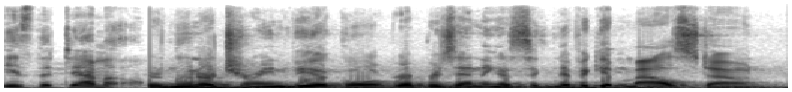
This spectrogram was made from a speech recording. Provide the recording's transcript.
is the demo. A lunar terrain vehicle representing a significant milestone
